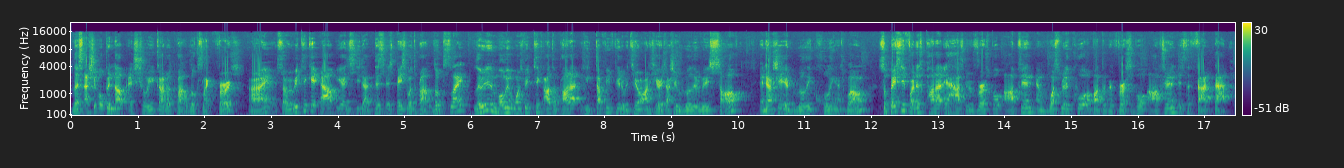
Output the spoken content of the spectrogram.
Let's actually open up and show you guys what the product looks like first. Alright, so when we take it out, you can see that this is basically what the product looks like. Literally the moment once we take out the product, you can definitely feel the material on here is actually really, really soft and actually it's really cooling as well. So basically for this product, it has the reversible option and what's really cool about the reversible option is the fact that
